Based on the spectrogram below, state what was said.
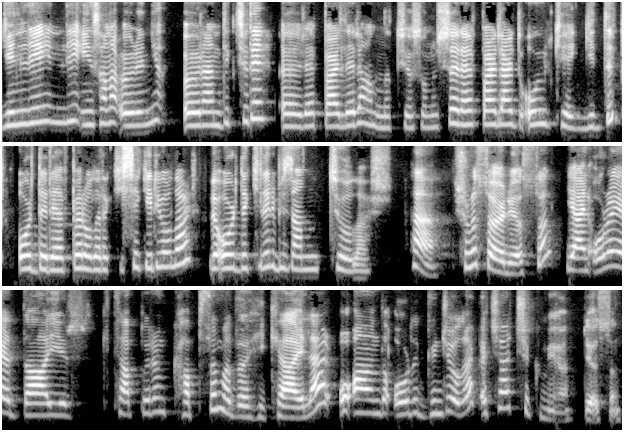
yeniliğe yeniliğe insanlar öğreniyor. Öğrendikçe de e, rehberleri anlatıyor sonuçta. Rehberler de o ülkeye gidip orada rehber olarak işe giriyorlar ve oradakileri bize anlatıyorlar. Ha, şunu söylüyorsun. Yani oraya dair kitapların kapsamadığı hikayeler o anda orada güncel olarak açığa çıkmıyor diyorsun.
